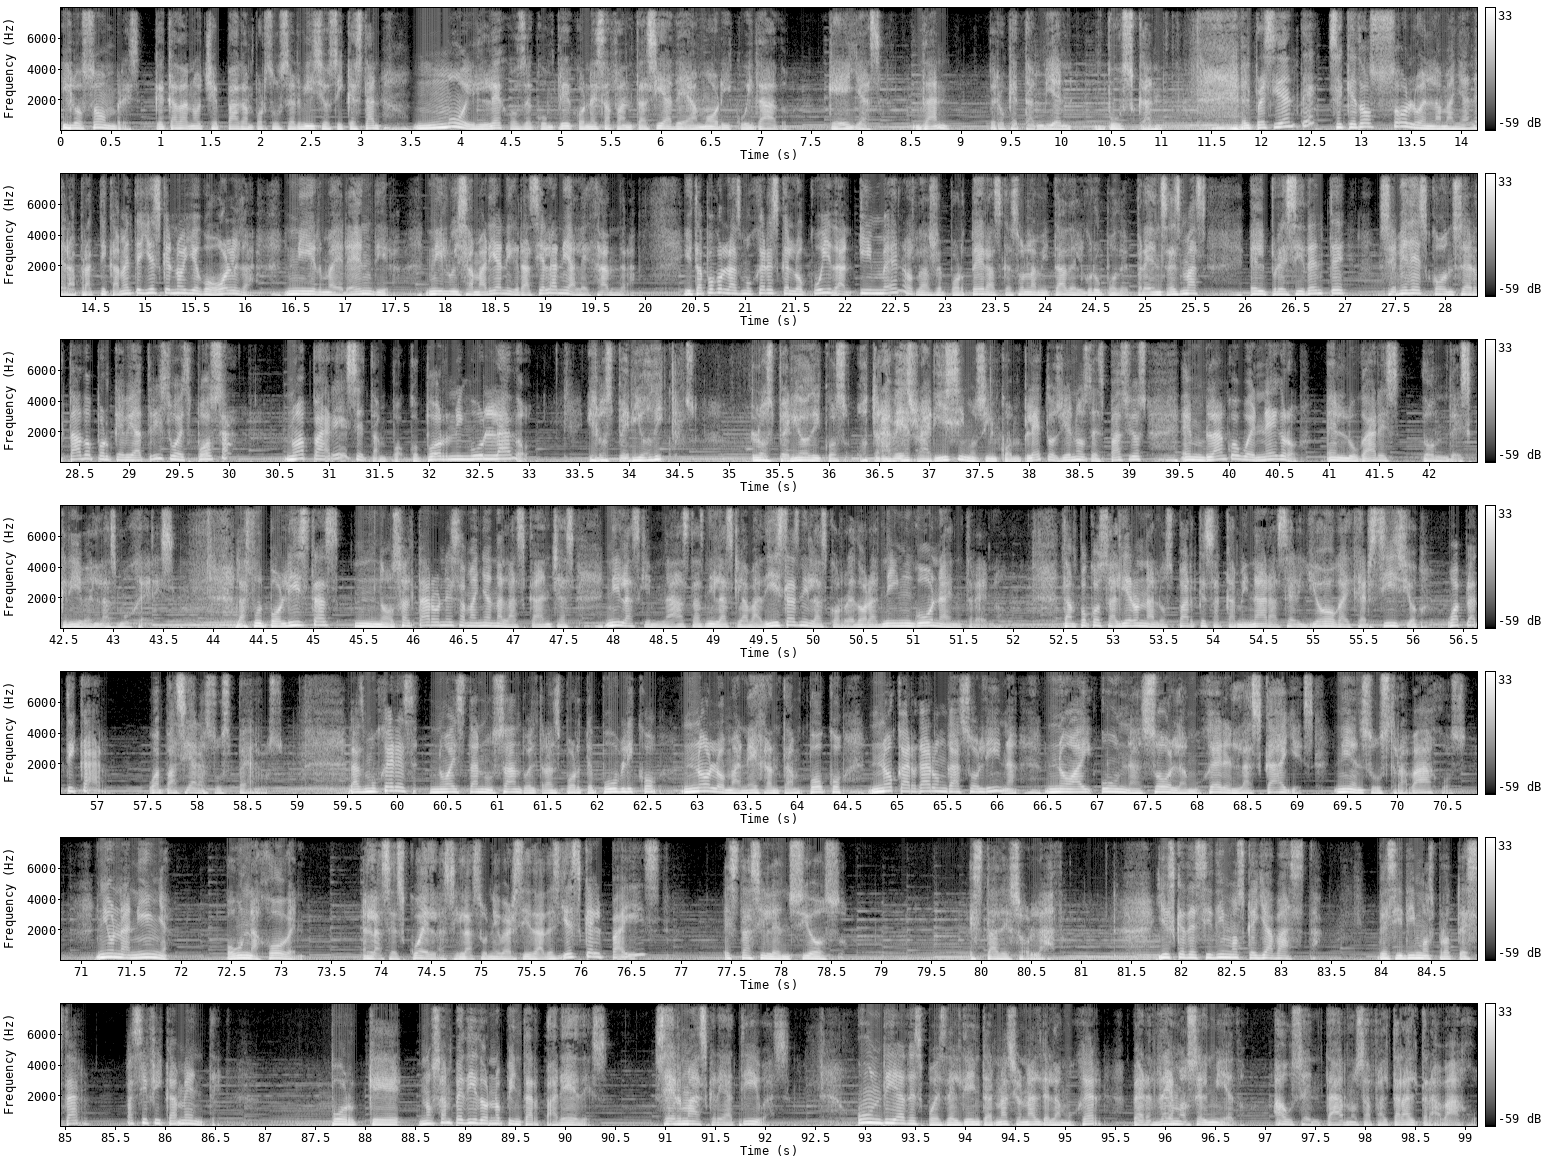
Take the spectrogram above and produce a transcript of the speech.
y los hombres que cada noche pagan por sus servicios y que están muy lejos de cumplir con esa fantasía de amor y cuidado que ellas dan pero que también buscan. El presidente se quedó solo en la mañanera prácticamente y es que no llegó Olga, ni Irma Heréndira, ni Luisa María, ni Graciela, ni Alejandra. Y tampoco las mujeres que lo cuidan, y menos las reporteras que son la mitad del grupo de prensa. Es más, el presidente se ve desconcertado porque Beatriz, su esposa, no aparece tampoco por ningún lado. Y los periódicos, los periódicos otra vez rarísimos, incompletos, llenos de espacios en blanco o en negro, en lugares donde escriben las mujeres. Las futbolistas no saltaron esa mañana a las canchas, ni las gimnastas, ni las clavadistas, ni las corredoras, ninguna entreno. Tampoco salieron a los parques a caminar, a hacer yoga, ejercicio, o a platicar, o a pasear a sus perros. Las mujeres no están usando el transporte público, no lo manejan tampoco, no cargaron gasolina, no hay una sola mujer en las calles, ni en sus trabajos, ni una niña o una joven en las escuelas y las universidades. Y es que el país está silencioso, está desolado. Y es que decidimos que ya basta. Decidimos protestar pacíficamente porque nos han pedido no pintar paredes, ser más creativas. Un día después del Día Internacional de la Mujer, perdemos el miedo a ausentarnos, a faltar al trabajo,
